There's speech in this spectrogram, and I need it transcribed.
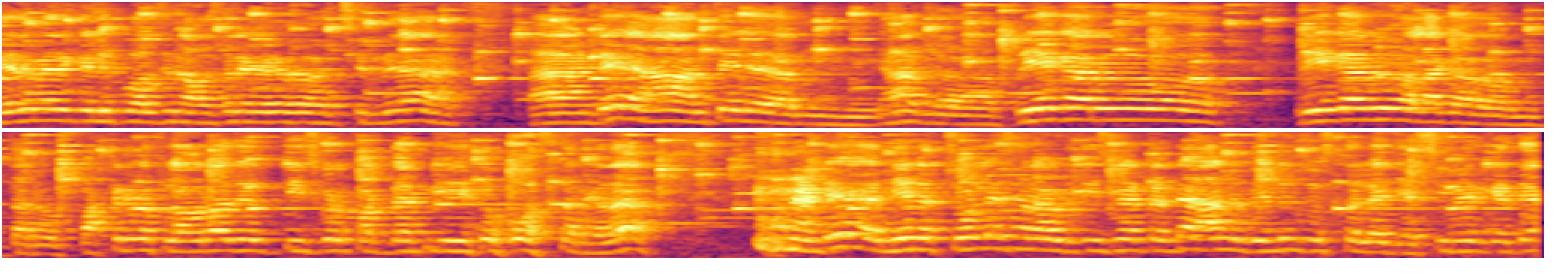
మీద మీదకి వెళ్ళిపోవాల్సిన అవసరం వచ్చింది. అంటే అంతే ప్రియ గారు ప్రియ గారు అలాగా తను పక్కన ఫ్లవర్ వాజ్ తీసుకొని పట్టడానికి వస్తారు కదా. అంటే నేను చూడలేదు సార్ ఆవిడ తీసినట్టు అంటే ఆ నువ్వు ఎందుకు చూస్తావులే జెస్సీ మీదకి అయితే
